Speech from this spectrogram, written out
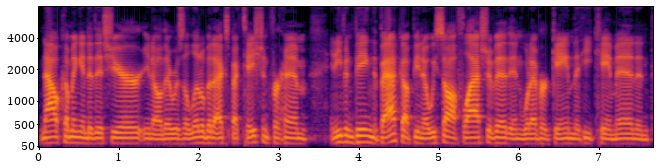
now coming into this year, you know, there was a little bit of expectation for him. And even being the backup, you know, we saw a flash of it in whatever game that he came in and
